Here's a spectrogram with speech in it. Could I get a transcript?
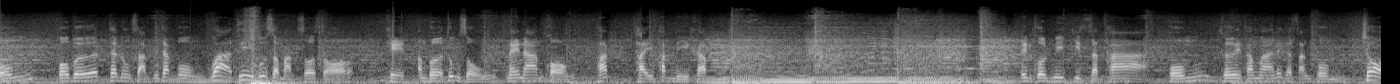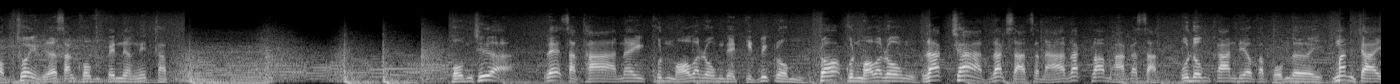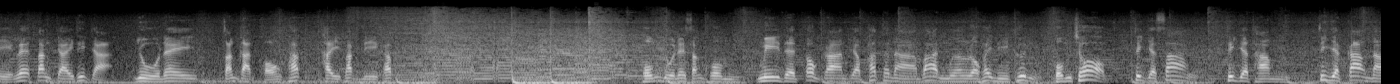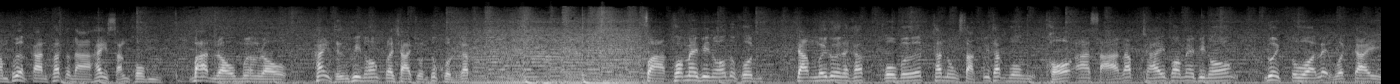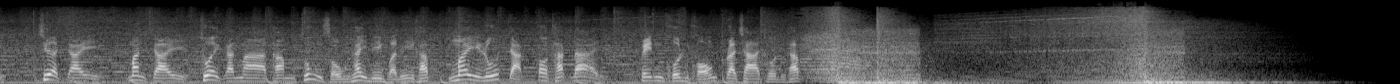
ผมโกเบิร์ตธนงศักดิ์พิทักษ์วงศ์ว่าที่ผู้สมัครสสเขตอำเภอทุ่งสง ในนามของพักไทยพักดีครับ เป็นคนมีจิตศรัทธา ผมเคยทำงานให้กับสังคม ชอบช่วยเหลือสังคมเป็นเนืองนิดครับ ผมเชื่อ และศรัทธาในคุณหมอวรงเดชกิจวิกรม เพราะคุณหมอวรงรักชาติรักศาสนา รักพระมหากษัตริย์ อุดมการเดียวกับผมเลย มั่นใจและตั้งใจที่จะอยู่ในสังกัดของพรรคไทยพักดีครับผมอยู่ในสังคม มีแต่ต้องการจะพัฒนาบ้านเมืองเราให้ดีขึ้น ผมชอบที่จะสร้างที่จะทำที่จะก้าวนำเพื่อการพัฒนาให้สังคม บ้านเราเมืองเราให้ถึงพี่น้องประชาชนทุกคนครับ ฝากพ่อแม่พี่น้องทุกคน จำไว้ด้วยนะครับโกเบิร์ตธนงศักดิ์พิทักษ์วงศ์ขออาสารับใช้พ่อแม่พี่น้อง ด้วยตัวและหัวใจ เชื่อใจมั่นใจช่วยกันมาทำทุ่งสงให้ดีกว่านี้ครับ ไม่รู้จักก็ทักได้ เป็นคนของประชาชนครับ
